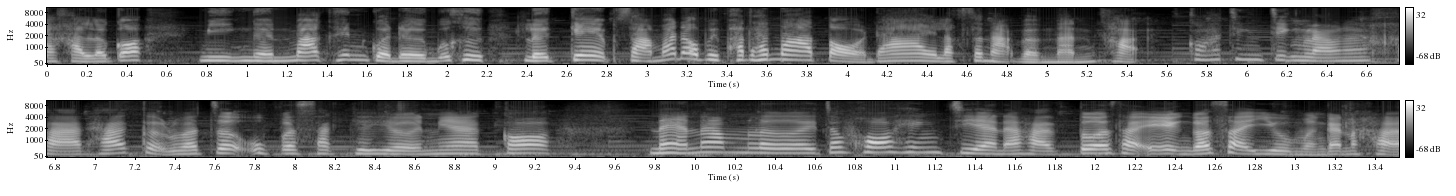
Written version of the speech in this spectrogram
นะคะ แล้วก็มีเงินมากขึ้นกว่าเดิมก็คือเหลือเก็บสามารถเอาไปพัฒนาต่อได้ลักษณะแบบนั้นค่ะ ก็จริง ๆแล้วนะคะ ถ้าเกิดว่าเจออุปสรรคเยอะๆเนี่ยก็ แนะนำเลยเจ้าพ่อเฮงเจียนะคะ ตัวสายเองก็ใส่อยู่เหมือนกันค่ะ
